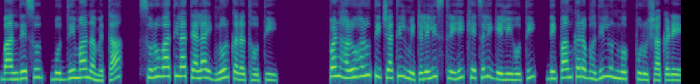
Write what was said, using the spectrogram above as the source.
बांधेसूद बुद्धिमान अमिता सुरुवातीला त्याला इग्नोर करत होती. पण हळूहळू तिच्यातील मिटलेली स्त्रीही खेचली गेली होती दीपांकर भदिल उन्मुख पुरुषाकडे.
